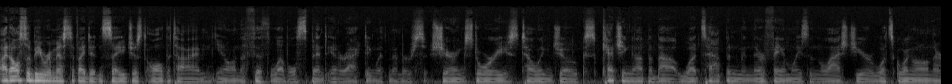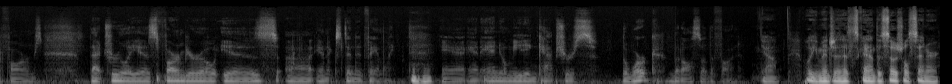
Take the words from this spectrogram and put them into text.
I'd also be remiss if I didn't say just all the time, you know, on the fifth level spent interacting with members, sharing stories, telling jokes, catching up about what's happened in their families in the last year, what's going on on their farms. That truly is, Farm Bureau is uh, an extended family. Mm-hmm. And, annual meeting captures the work, but also the fun. Yeah. Well, you mentioned it's kind of the social center.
